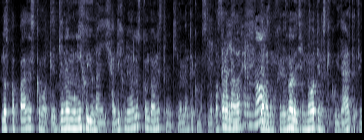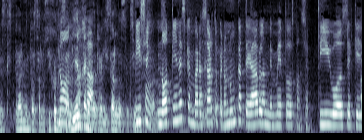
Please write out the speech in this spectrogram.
los papás es como que tienen un hijo y una hija. Al hijo le dan los condones tranquilamente como si no pasara Pero a la nada. mujer no. Y a las mujeres no, le dicen, no, tienes que cuidarte, tienes que esperar, mientras a los hijos No, les alientan ajá. a realizar las acciones Dicen, sexuales. no tienes que embarazarte, pero nunca te hablan de métodos conceptivos, de que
